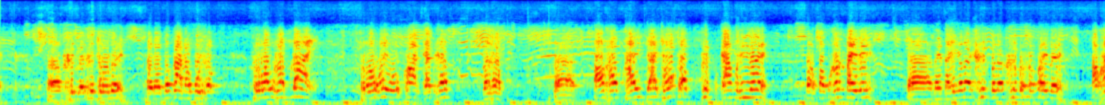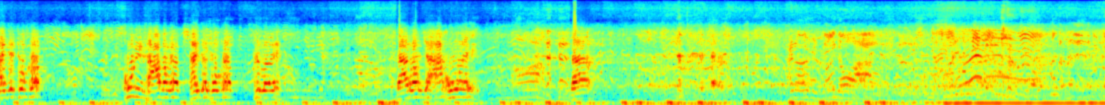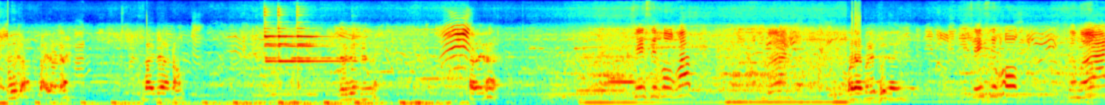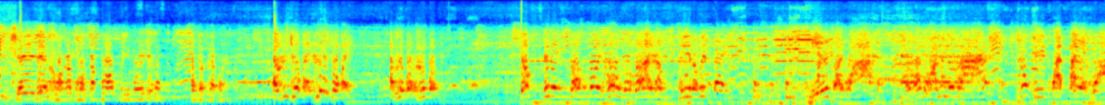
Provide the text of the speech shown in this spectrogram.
อ่าขึ้นเลยขึ้นชกเลยเพราะเราต้องการเอาบุญครับ เราทำได้ เราให้โอกาสกันครับนะครับอ่าเอาครับใครจะชกครับขึ้นกลางทีเลยต้องต้อข้างในเลยอ่าไหนๆก็ได้ขึ้นมาแล้วขึ้นมาข้างในเลย เอาใครจะชกครับคู่ที่สามนะครับใครจะชกครับขึ้นเลยแต่เราจะหาคุยนะ ดูจับไปเลยนะไปเลยเนาะเดี๋ยวเดี๋ยวเดี๋ยวอะไรนะสี่สิบหกครับเหมือนมาได้ไหมพูดไง ยกที่หนึ่งของมวยคู่สุดท้ายครับทีละวิทย์ใจยืนต่อยขวาแต่ถ้าขวาลูกเรือลูกทีขวาไปขวา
